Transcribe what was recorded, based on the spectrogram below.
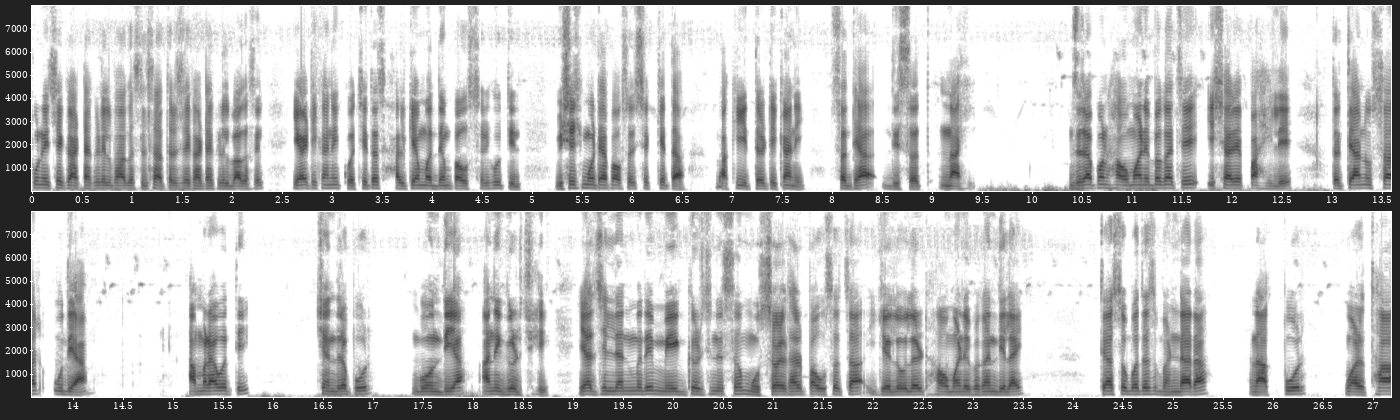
पुणेचे घाटाकडील भाग असेल सातारच्या घाटाकडील भाग असेल या ठिकाणी क्वचितच हलक्या मध्यम पाऊस होतील. विशेष मोठ्या पावसाची शक्यता बाकी इतर ठिकाणी सध्या दिसत नाही. जर आपण हवामान विभागाचे इशारे पाहिले तर त्यानुसार उद्या अमरावती चंद्रपूर गोंदिया आणि गडचिरोली या जिल्ह्यांमध्ये मेघगर्जनेसह मुसळधार पावसाचा येलो अलर्ट हवामान विभागाने दिला आहे त्यासोबतच भंडारा नागपूर वर्धा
